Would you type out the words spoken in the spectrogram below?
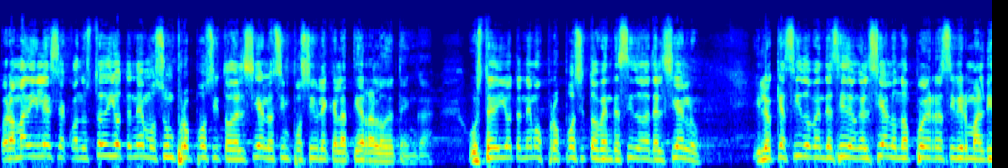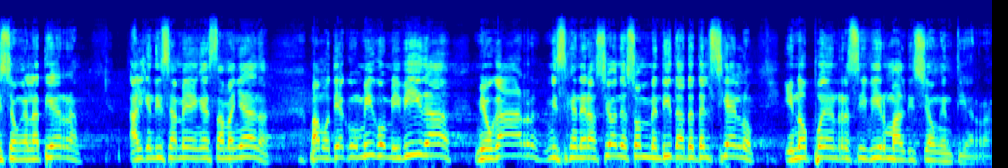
Pero amada iglesia, cuando usted y yo tenemos un propósito del cielo, es imposible que la tierra lo detenga. Usted y yo tenemos propósito bendecido desde el cielo. Y lo que ha sido bendecido en el cielo no puede recibir maldición en la tierra. Alguien dice amén esta mañana. Vamos, día conmigo, mi vida, mi hogar, mis generaciones son benditas desde el cielo y no pueden recibir maldición en tierra.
